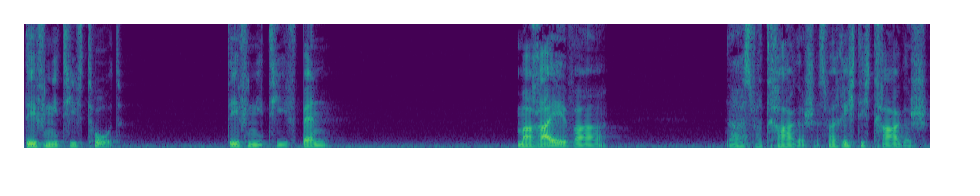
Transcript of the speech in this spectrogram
Definitiv tot. Definitiv Ben. Marei war. Na, es war tragisch, es war richtig tragisch.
